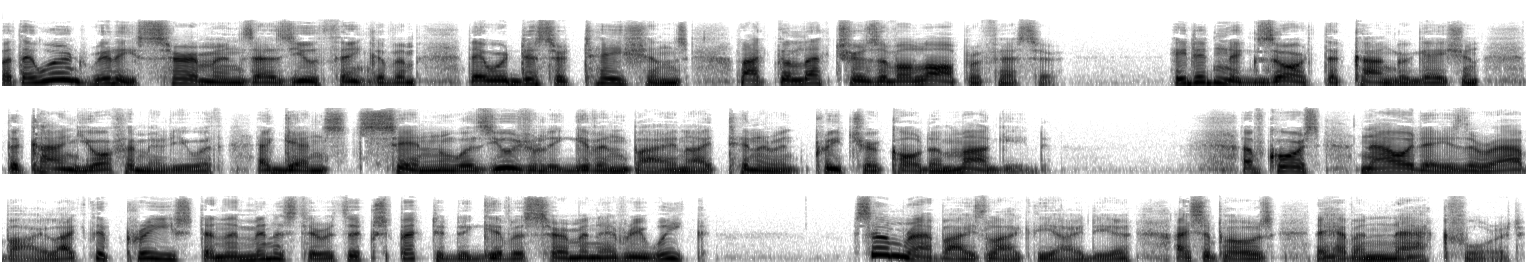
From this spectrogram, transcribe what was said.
But they weren't really sermons as you think of them, they were dissertations, like the lectures of a law professor. He didn't exhort the congregation. The kind you're familiar with, against sin, was usually given by an itinerant preacher called a Maggid. Of course, nowadays the rabbi, like the priest and the minister, is expected to give a sermon every week. Some rabbis like the idea. I suppose they have a knack for it.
